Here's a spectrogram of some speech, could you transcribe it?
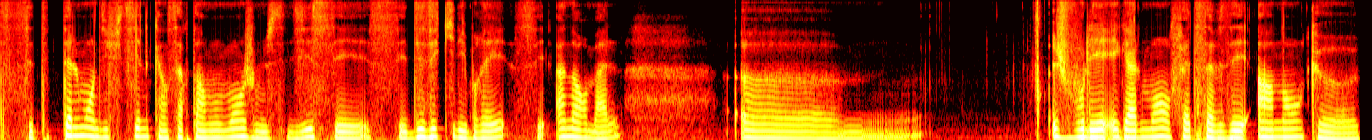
c'était tellement difficile qu'à un certain moment, je me suis dit, c'est déséquilibré, c'est anormal. Euh, je voulais également, en fait, ça faisait un an que,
